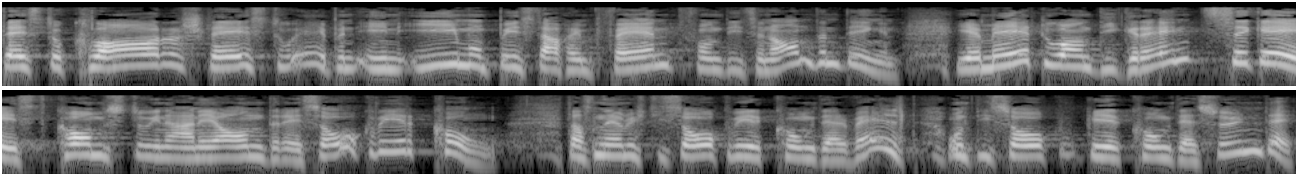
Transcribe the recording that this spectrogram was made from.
desto klarer stehst du eben in ihm und bist auch entfernt von diesen anderen Dingen. Je mehr du an die Grenze gehst, kommst du in eine andere Sogwirkung. Das ist nämlich die Sogwirkung der Welt und die Sogwirkung der Sünde.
